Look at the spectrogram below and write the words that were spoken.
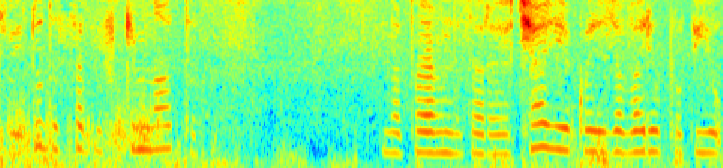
Що, йду до себе в кімнату. Напевне, зараз я чаю якось заварю, поп'ю.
